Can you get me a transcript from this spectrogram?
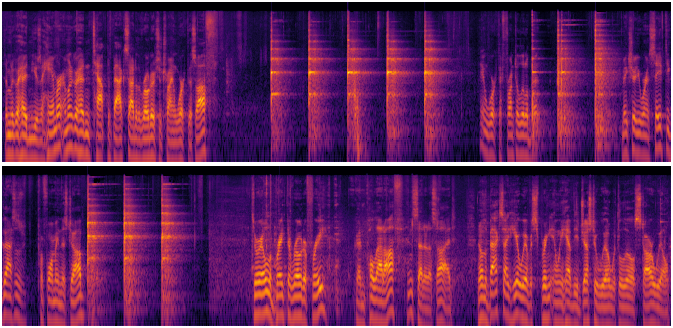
is I'm gonna go ahead and use a hammer. I'm gonna go ahead and tap the back side of the rotor to try and work this off. And work the front a little bit. Make sure you're wearing safety glasses performing this job. So we're able to break the rotor free. Go ahead and pull that off and set it aside. Now on the back side here, we have a spring and we have the adjuster wheel with the little star wheel.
